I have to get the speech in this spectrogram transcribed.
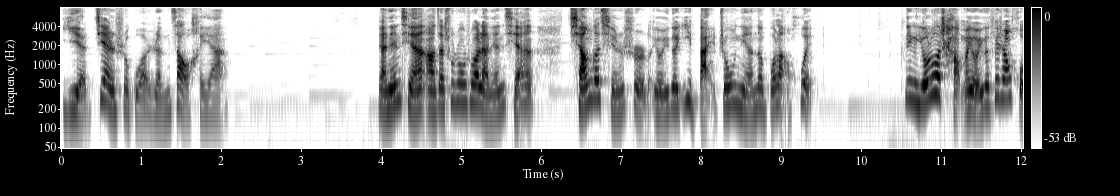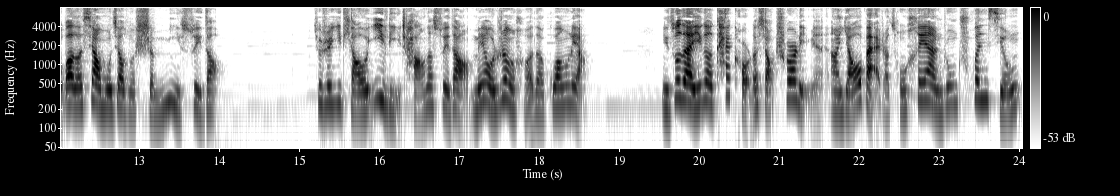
也见识过人造黑暗。两年前啊，在书中说，两年前强格琴市的有一个一百周年的博览会，那个游乐场嘛，有一个非常火爆的项目叫做神秘隧道，就是一条一里长的隧道，没有任何的光亮，你坐在一个开口的小车里面啊，摇摆着从黑暗中穿行，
